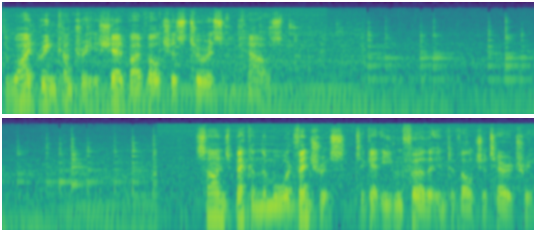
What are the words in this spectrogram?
The wide green country is shared by vultures, tourists and cows. Signs beckon the more adventurous to get even further into vulture territory.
